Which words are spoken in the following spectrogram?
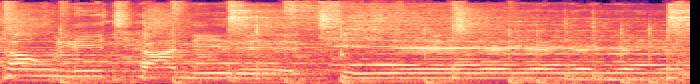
ချောင်းလေးချနေတဲ့ချစ်ရဲ့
